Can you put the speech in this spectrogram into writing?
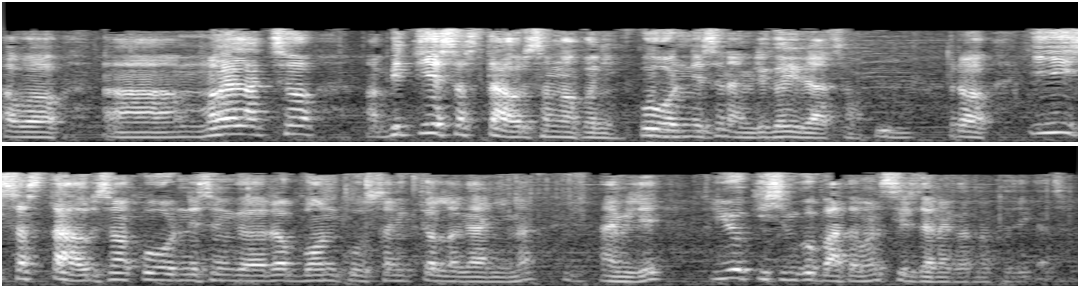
अब मलाई लाग्छ वित्तीय संस्थाहरूसँग पनि कोअर्डिनेसन हामीले गरिरहेछौँ. र यी संस्थाहरूसँग कोअर्डिनेसन गरेर वनको संयुक्त लगानीमा हामीले यो किसिमको वातावरण सिर्जना गर्न खोजेका छौँ।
